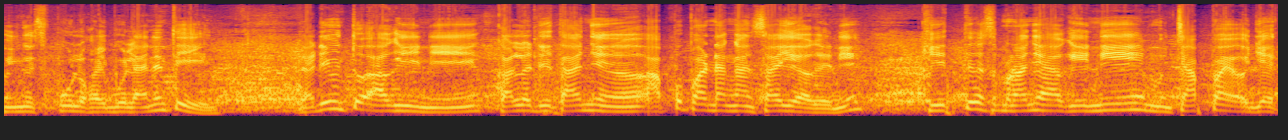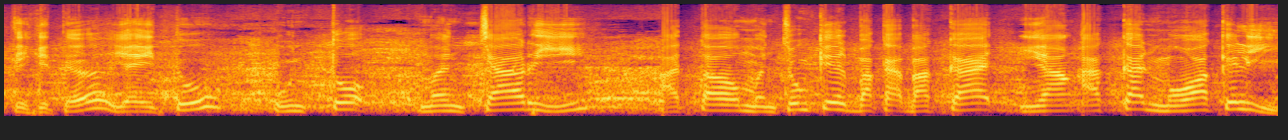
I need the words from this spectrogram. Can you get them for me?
hingga 10 hari bulan nanti. Jadi untuk hari ini kalau ditanya apa pandangan saya hari ini, kita sebenarnya hari ini mencapai objektif kita iaitu untuk mencari atau mencungkil bakat-bakat yang akan mewakili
